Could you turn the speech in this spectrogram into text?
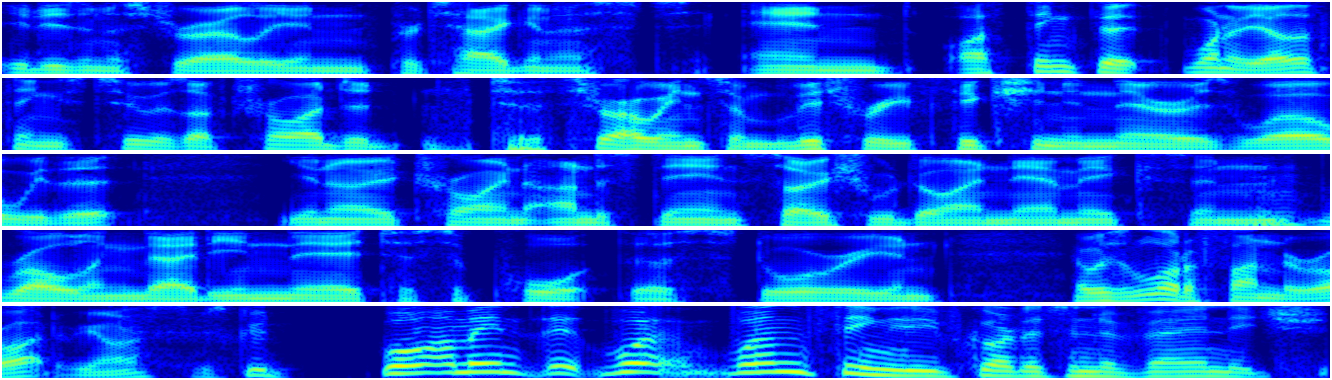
it is an Australian protagonist, and I think that one of the other things too is I've tried to to throw in some literary fiction in there as well with it. You know, trying to understand social dynamics and Mm. rolling that in there to support the story, and it was a lot of fun to write. To be honest, it was good. Well, I mean, the, one one thing that you've got as an advantage,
